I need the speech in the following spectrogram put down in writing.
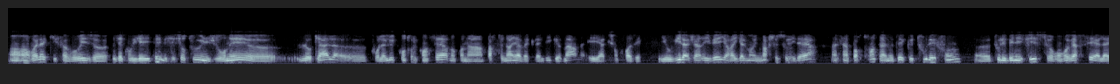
en, relais qui favorise euh, la mais c'est surtout une journée euh, locale euh, pour la lutte contre le cancer. Donc on a un partenariat avec la Ligue Marne et Action Croisée. Et au village arrivé, il y aura également une marche solidaire assez importante. À noter que tous les fonds, tous les bénéfices seront reversés à la,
